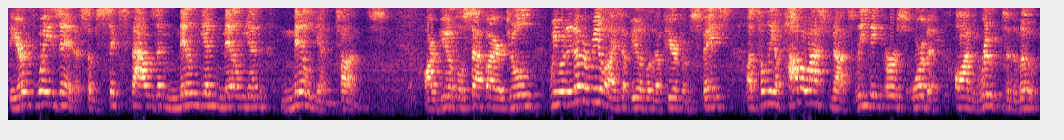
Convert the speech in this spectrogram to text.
the Earth weighs in at some 6,000 million, million, million tons. Our beautiful sapphire jewel, we would have never realized how beautiful it appeared from space until the Apollo astronauts leaving Earth's orbit en route to the moon.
